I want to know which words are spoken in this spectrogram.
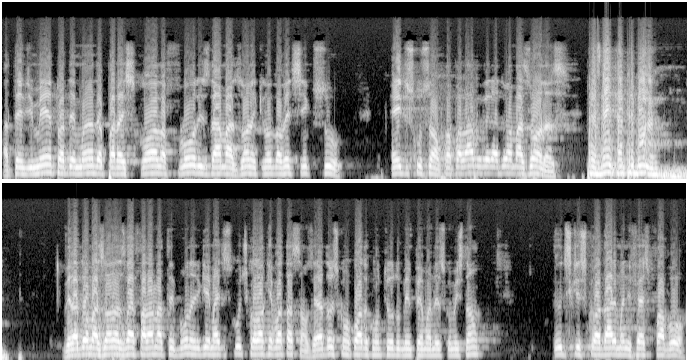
atendimento à demanda para a Escola Flores da Amazônia, quilômetro 95 Sul. Em discussão. Com a palavra o vereador Amazonas. Presidente, na tribuna. Vereador Amazonas vai falar na tribuna, ninguém mais discute, coloca em votação. Os vereadores concordam com o conteúdo bem permaneçam como estão. Eu disse que discordarem, manifeste, por favor.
